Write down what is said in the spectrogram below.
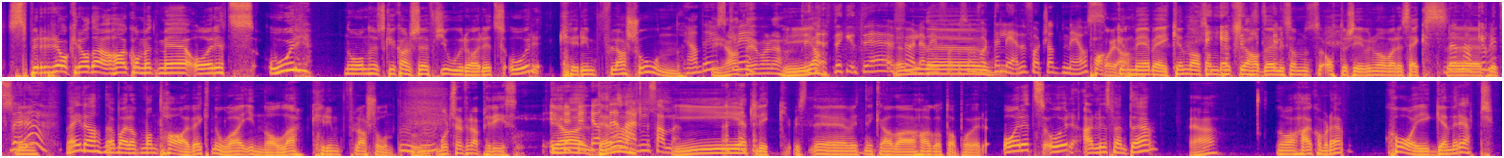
Språkrådet har kommet med årets ord. Noen husker kanskje fjorårets ord krymflasjon. Ja, det Ja, husker vi. det var det. Ja. Det, det, det føler jeg vi for, som, eh, for, Det lever fortsatt med oss. Å, ja. Pakken med bacon, da, som plutselig hadde liksom åtte skiver, nå var det seks. Den har eh, ikke blitt større. Nei da, det er bare at man tar vekk noe av innholdet. Krymflasjon. Bortsett fra prisen. Ja, Ja, den, den er, er den samme. helt lik, hvis, eh, hvis den ikke da har gått oppover. Årets ord, er dere spente? Ja. Nå, her kommer det. KI-generert.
